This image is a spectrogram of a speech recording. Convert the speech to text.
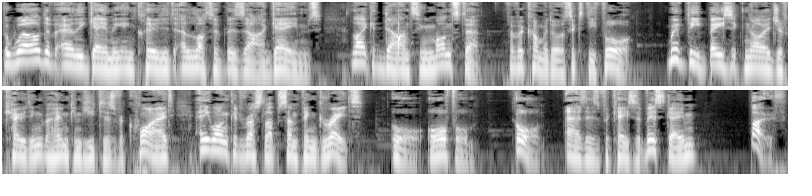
the world of early gaming included a lot of bizarre games, like Dancing Monster, for the Commodore 64. With the basic knowledge of coding the home computers required, anyone could rustle up something great, or awful. Or, as is the case of this game, both.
